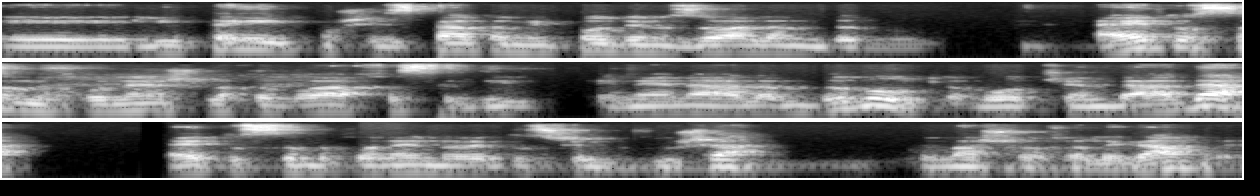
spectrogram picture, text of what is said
הליטאית, כמו שהזכרת מקודם, זו הלמדנות. האתוס המכונן של החברה החסידית איננה הלמדנות, למרות שהם בעדה. האתוס המכונן הוא אתוס של קדושה, זה משהו אחר לגמרי.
